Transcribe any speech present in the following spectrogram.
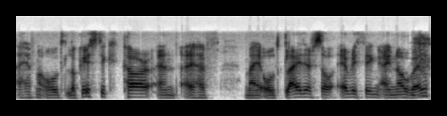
I have my old logistic car, and I have my old glider. So everything I know well.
